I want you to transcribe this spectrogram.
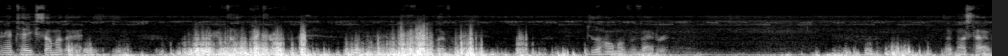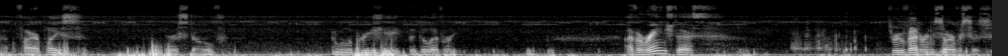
I'm going to take some of that. I'm going to fill up my truck with it. I'm going to deliver it to the home of a veteran. That must have a fireplace or a stove and will appreciate the delivery. I've arranged this through Veteran Services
